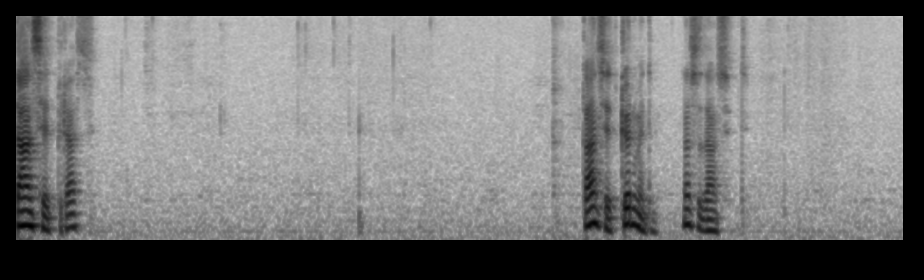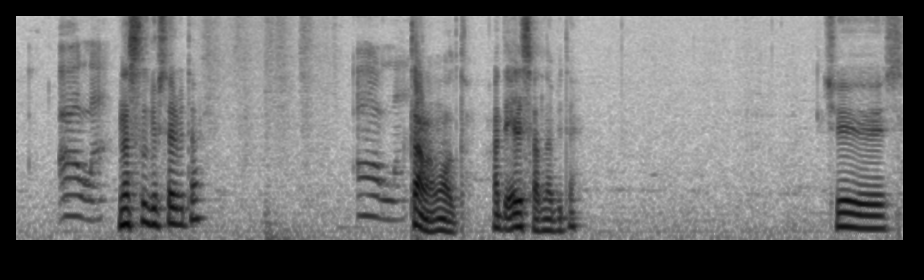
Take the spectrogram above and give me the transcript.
Dans et biraz. Dans et görmedim. Nasıl dans et? Öyle. Nasıl göster bir daha? Öyle. Tamam oldu. Hadi el salla bir de. Çüz.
